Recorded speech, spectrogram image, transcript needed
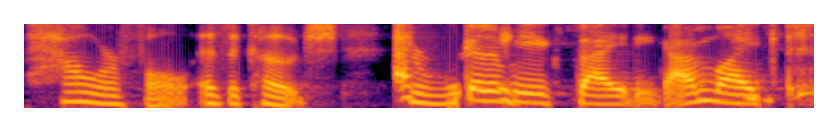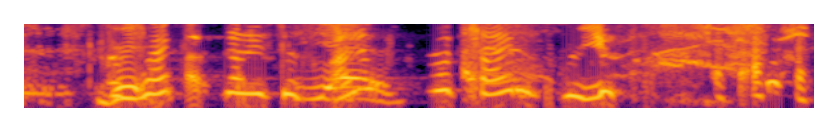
powerful as a coach. It's going to be exciting. I'm like, recognize this. Yes. I'm so excited for you.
